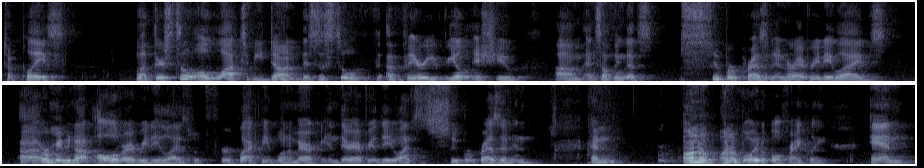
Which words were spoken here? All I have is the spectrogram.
took place but there's still a lot to be done. This is still a very real issue um, and something that's super present in our everyday lives uh, or maybe not all of our everyday lives but for black people in america in their everyday lives it's super present and and un- unavoidable frankly. And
